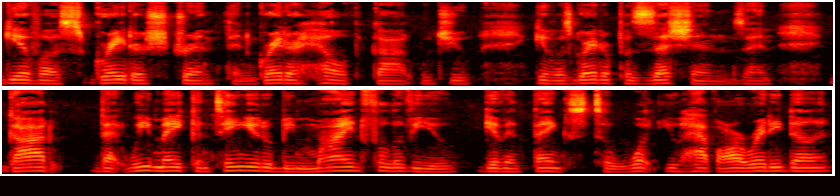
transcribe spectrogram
give us greater strength and greater health? God, would you give us greater possessions? And God, that we may continue to be mindful of you, giving thanks to what you have already done,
